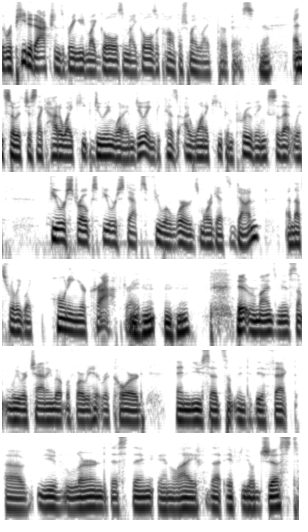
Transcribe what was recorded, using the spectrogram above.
The repeated actions bring you to my goals, and my goals accomplish my life purpose. Yeah. And so it's just like, how do I keep doing what I'm doing? Because I want to keep improving so that with fewer strokes, fewer steps, fewer words, more gets done. And that's really like honing your craft, right? Mm-hmm. It reminds me of something we were chatting about before we hit record. And you said something to the effect of you've learned this thing in life that if you'll just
